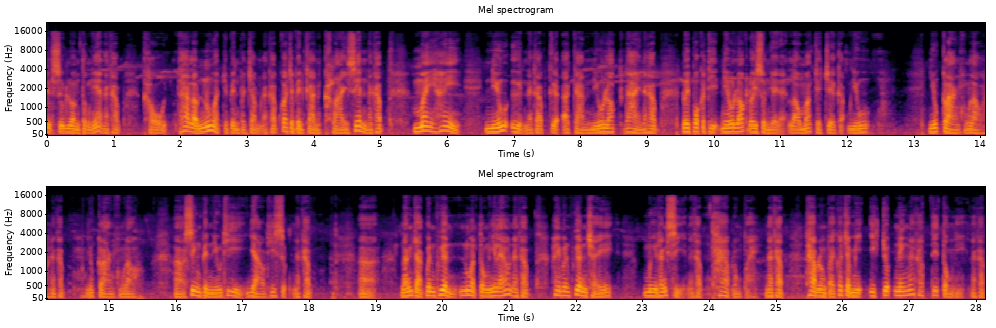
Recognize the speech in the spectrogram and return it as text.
จุดศูนย์รวมตรงนี้นะครับเขาถ้าเรานวดจะเป็นประจำนะครับ ก็จะเป็นการคลายเส้นนะครับ ไม่ให้นิ้วอื่นนะครับ เกิดอาการนิ้วล็อกได้นะครับ โดยปกตินิ้วล็อก โดยส่วนใหญ่เนี่ยเรามักจะเจอกับนิ้วนิ้วกลางของเรานะครับ นิ้วกลางของเรา ซึ่งเป็นนิ้วที่ยาวที่สุดนะครับหลังจากเพื่อนๆนวดตรงนี้แล้วนะครับ ให้เพื่อนๆใช้มือทั้งสี่นะครับทาบลงไปนะครับทาบลงไปก็จะมีอีกจุดหนึ่งนะครับที่ตรงนี้นะครับ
